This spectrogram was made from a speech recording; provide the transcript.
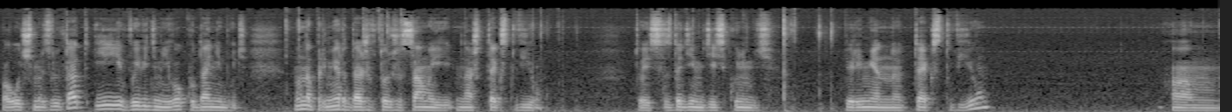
получим результат и выведем его куда-нибудь. Ну, например, даже в тот же самый наш text view. То есть создадим здесь какую-нибудь переменную text view. Um,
